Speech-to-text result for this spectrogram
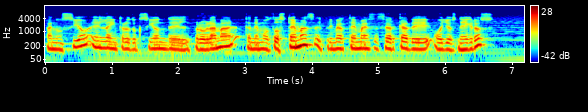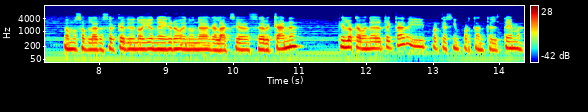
anunció en la introducción del programa, tenemos dos temas. El primer tema es acerca de hoyos negros. Vamos a hablar acerca de un hoyo negro en una galaxia cercana que lo acaban de detectar y por qué es importante el tema.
